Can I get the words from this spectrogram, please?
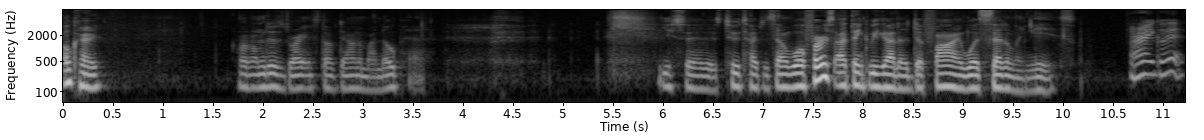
Okay. Hold on, I'm just writing stuff down in my notepad. You said there's two types of settling. Well, first, I think we gotta define what settling is. All right, go ahead.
